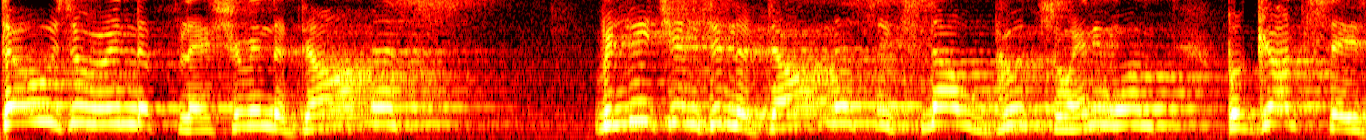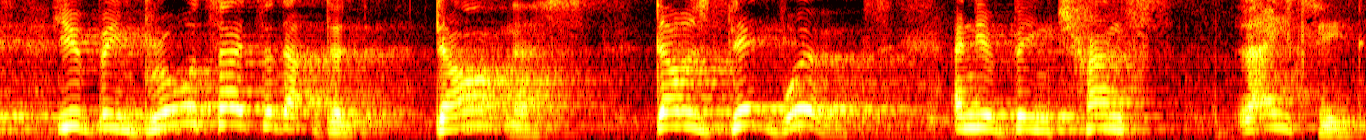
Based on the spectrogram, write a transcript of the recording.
Those who are in the flesh are in the darkness. Religion's in the darkness. It's no good to anyone. But God says you've been brought out of that d- darkness, those dead works, and you've been translated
